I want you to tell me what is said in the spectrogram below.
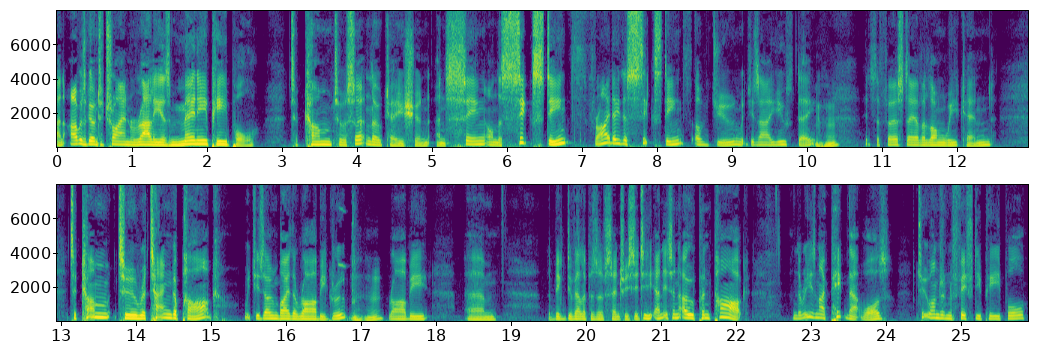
And I was going to try and rally as many people to come to a certain location and sing on the 16th, Friday the 16th of June, which is our youth day. It's the first day of a long weekend. To come to Ratanga Park, which is owned by the Rabie Group, Rabie, um, the big developers of Century City, and it's an open park. And the reason I picked that was 250 people.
